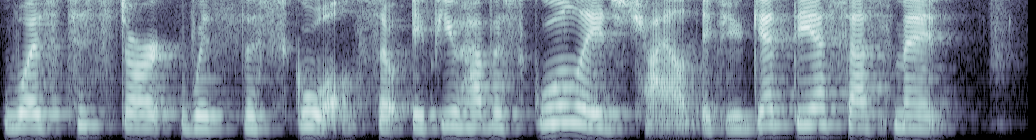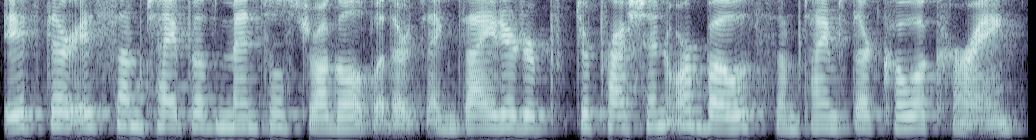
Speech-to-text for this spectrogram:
was to start with the school. So, if you have a school age child, if you get the assessment, if there is some type of mental struggle, whether it's anxiety or depression or both, sometimes they're co occurring,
